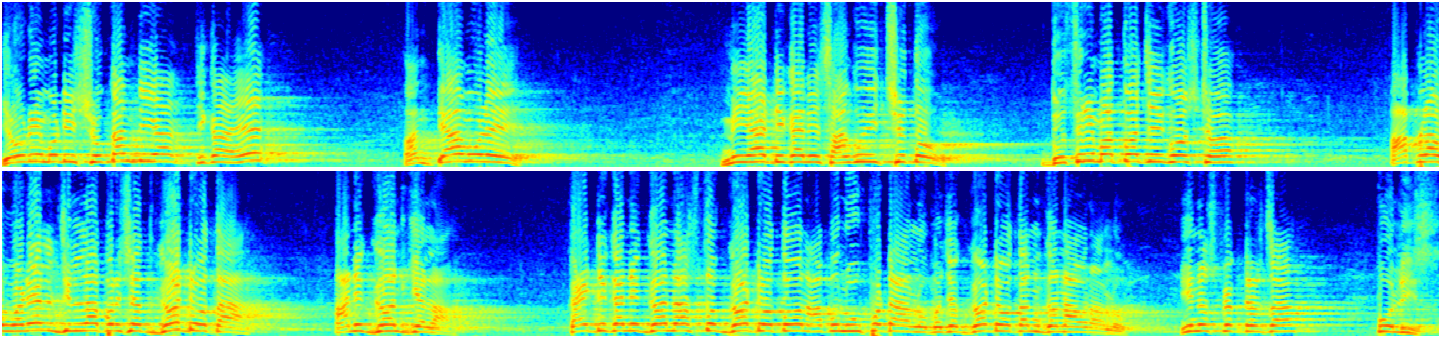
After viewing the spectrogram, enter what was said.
एवढी मोठी शोकांती या ठीक आहे. आणि त्यामुळे मी या ठिकाणी सांगू इच्छितो दुसरी महत्वाची गोष्ट आपला वडेल जिल्हा परिषद गट होता आणि गण केला काही ठिकाणी गण असतो गट होतो आणि आपण उपट आलो म्हणजे गट होता आणि गणावर आलो. इन्स्पेक्टरचा पोलीस.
